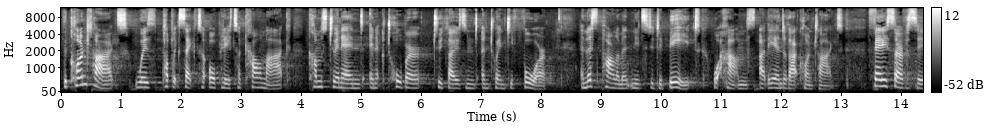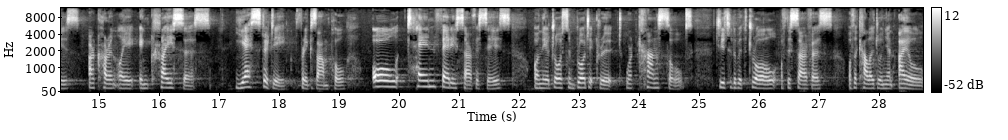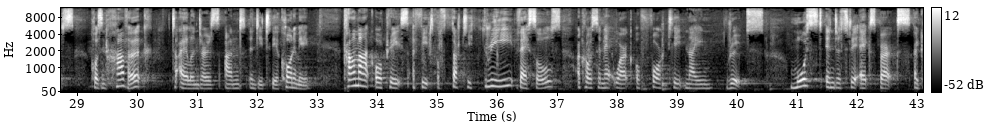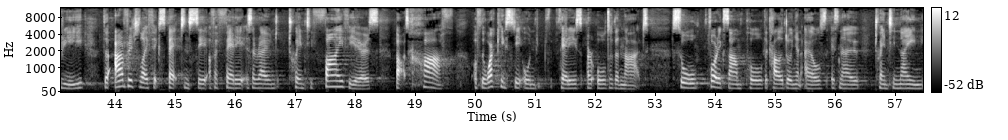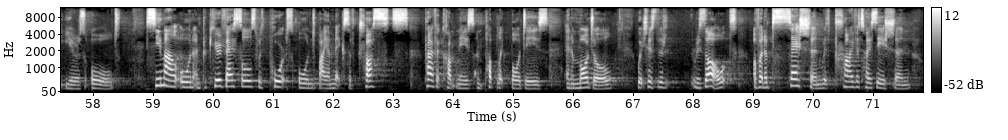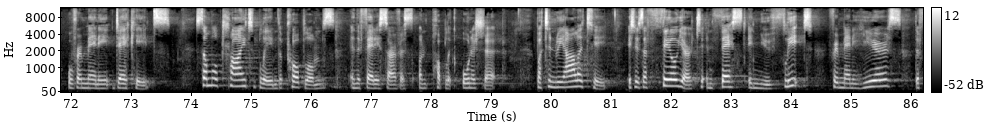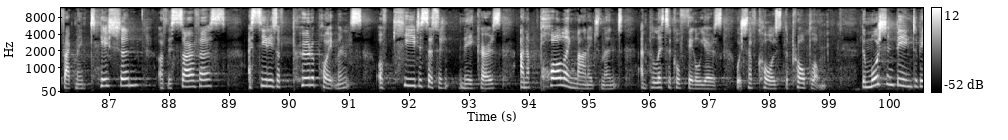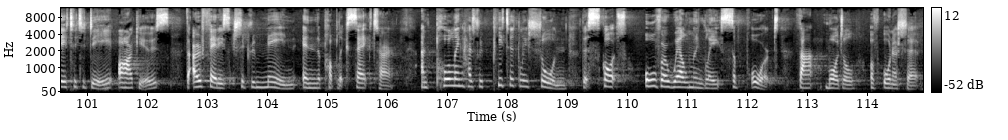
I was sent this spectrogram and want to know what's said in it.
The contract with public sector operator CalMAC comes to an end in October 2024, and this Parliament needs to debate what happens at the end of that contract. Ferry services are currently in crisis. Yesterday, for example, all 10 ferry services on the Adros and Brodick route were cancelled due to the withdrawal of the service of the Caledonian Isles, causing havoc to islanders and indeed to the economy. CalMac operates a fleet of 33 vessels across a network of 49 routes. Most industry experts agree the average life expectancy of a ferry is around 25 years, but half of the working state-owned ferries are older than that. So, for example, the Caledonian Isles is now 29 years old. CMAL own and procure vessels with ports owned by a mix of trusts, private companies and public bodies in a model which is the result of an obsession with privatisation over many decades. Some will try to blame the problems in the ferry service on public ownership, but in reality, it is a failure to invest in new fleet for many years, the fragmentation of the service, a series of poor appointments of key decision makers and appalling management and political failures which have caused the problem. The motion being debated today argues that our ferries should remain in the public sector. And polling has repeatedly shown that Scots overwhelmingly support that model of ownership.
